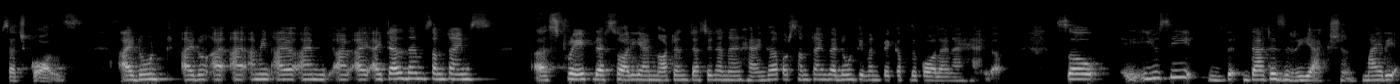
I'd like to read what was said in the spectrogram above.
such calls. I don't i don't i, I mean i i'm I, I tell them sometimes uh, straight that sorry i'm not interested and i hang up or sometimes i don't even pick up the call and i hang up so you see th- that is reaction. My re-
